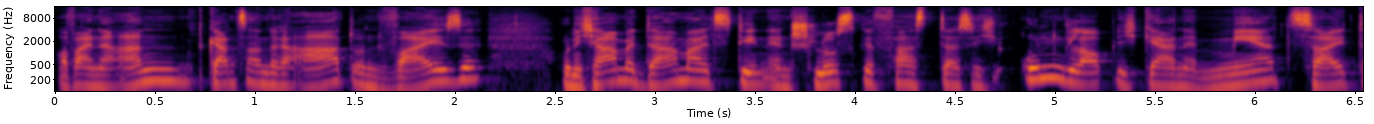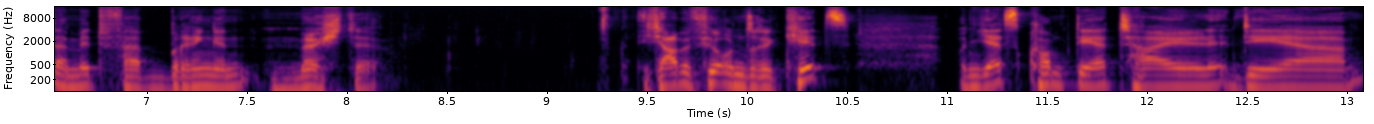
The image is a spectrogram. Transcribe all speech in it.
auf eine an, ganz andere Art und Weise. Und ich habe damals den Entschluss gefasst, dass ich unglaublich gerne mehr Zeit damit verbringen möchte. Ich habe für unsere Kids, und jetzt kommt der Teil, der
